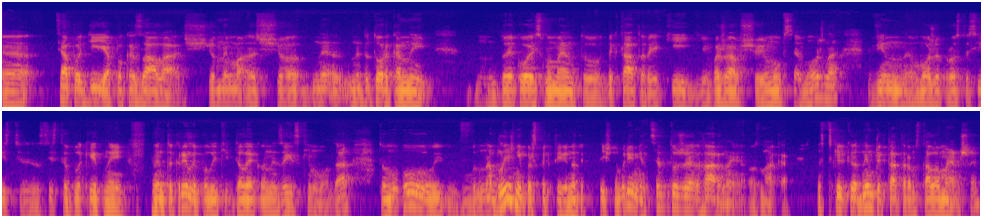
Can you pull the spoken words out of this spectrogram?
е, ця подія показала, що нема що не, недоторканий до якогось моменту диктатор, який вважав, що йому все можна, він може просто сісти, сісти в блакитний гвинтокрил і полетіти далеко не за Іскімо. Да? Тому на ближній перспективі, на тактичному рівні, це дуже гарна ознака, оскільки одним диктатором стало менше,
